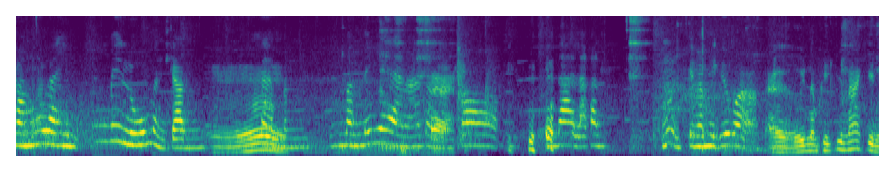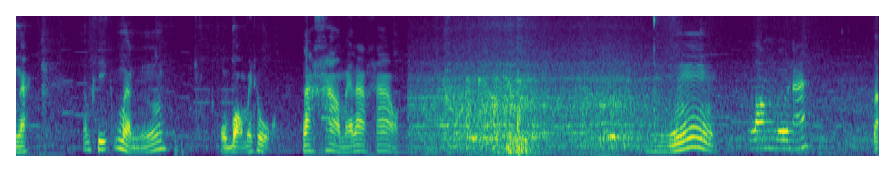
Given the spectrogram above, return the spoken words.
ทั้งอะไรไม่รู้เหมือนกันอืแต่มมันมันไม่แย่นะ แต่มันอ่า ก็กินได้แล้วกันอืมกินน้ำพริกดีกว่า เออเฮ้ยน้ำพริกนี่น่ากินนะ น้ำพริกเหมือนผมบอกไม่ถูกราดข้าวไหมราดข้าวอืมลองดูนะ ไป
